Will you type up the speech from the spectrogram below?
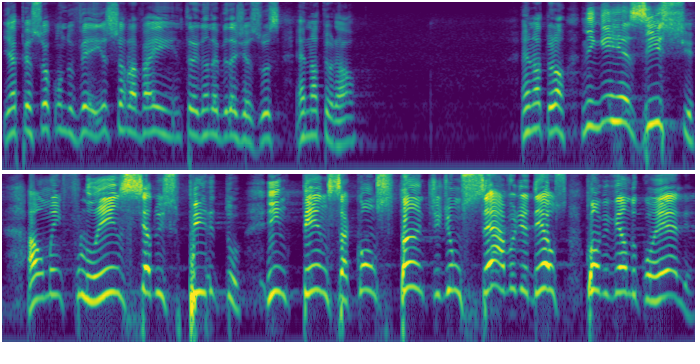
E a pessoa, quando vê isso, ela vai entregando a vida a Jesus. É natural. É natural. Ninguém resiste a uma influência do Espírito intensa, constante de um servo de Deus convivendo com ele.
